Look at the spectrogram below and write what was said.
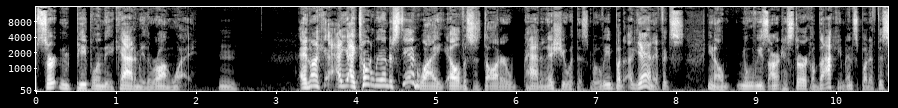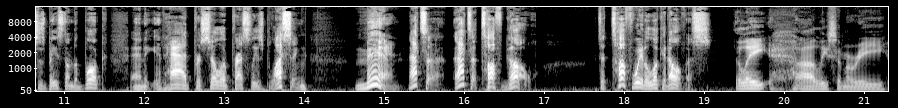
certain people in the academy the wrong way. Hmm. And like, I, I totally understand why Elvis's daughter had an issue with this movie. But again, if it's you know, movies aren't historical documents, but if this is based on the book and it, it had Priscilla Presley's blessing, man, that's a that's a tough go. It's a tough way to look at Elvis. The late uh, Lisa Marie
